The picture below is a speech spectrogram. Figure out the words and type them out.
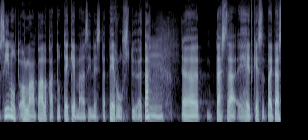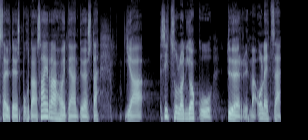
sinut ollaan palkattu tekemään sinne sitä perustyötä. Mm. Tässä hetkessä, tai tässä yhteydessä puhutaan sairaanhoitajan työstä, ja sit sulla on joku työryhmä, olet sä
